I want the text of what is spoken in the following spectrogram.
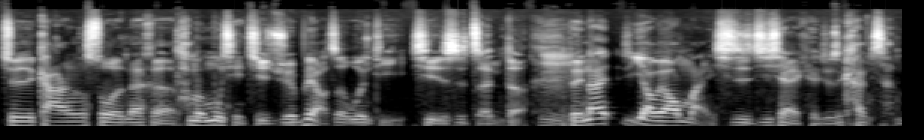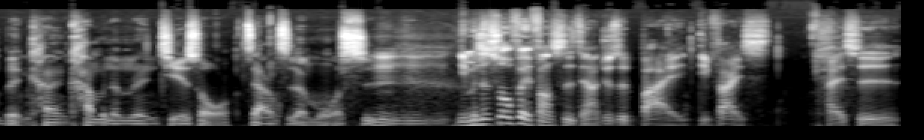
就是刚刚说的那个，他们目前解决不了这个问题，其实是真的。对，那要不要买？其实接下来可以就是看成本，看他们能不能接受这样子的模式。嗯嗯，你们的收费方式怎样？就是 by device 还是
